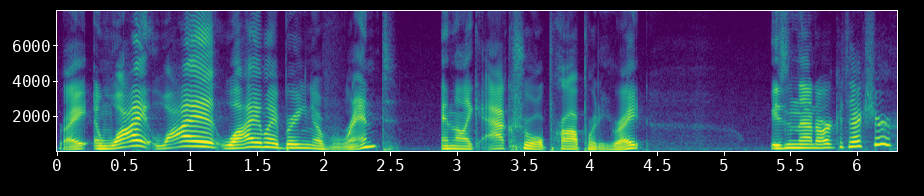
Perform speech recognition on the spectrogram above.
right? And why why why am I bringing up rent and like actual property, right? Isn't that architecture?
